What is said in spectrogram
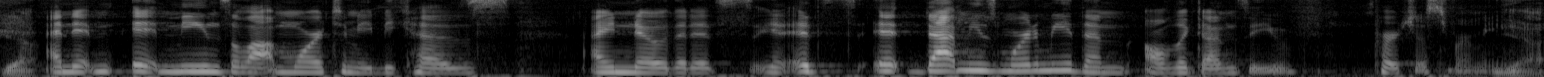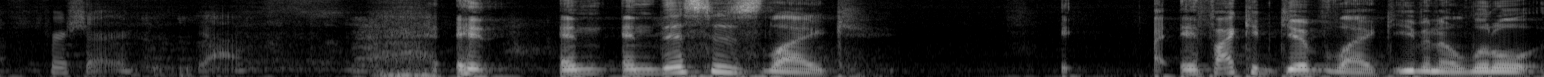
Yeah. And it, it means a lot more to me because I know that it's, it's it, that means more to me than all the guns that you've purchased for me. Yeah. For sure. Yeah. It, and, and this is like, if I could give like even a little,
